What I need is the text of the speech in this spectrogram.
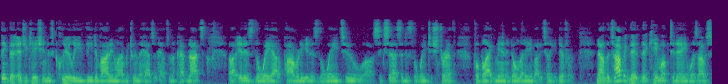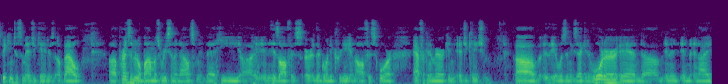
think that education is clearly the dividing line between the haves and have nots. Uh, it is the way out of poverty. It is the way to uh, success. It is the way to strength for black men, and don't let anybody tell you different. Now, the topic that, that came up today was I was speaking to some educators about uh, President Obama's recent announcement that he, uh, in his office, or they're going to create an office for African American education. Uh, it was an executive order, and, um, and, and and I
